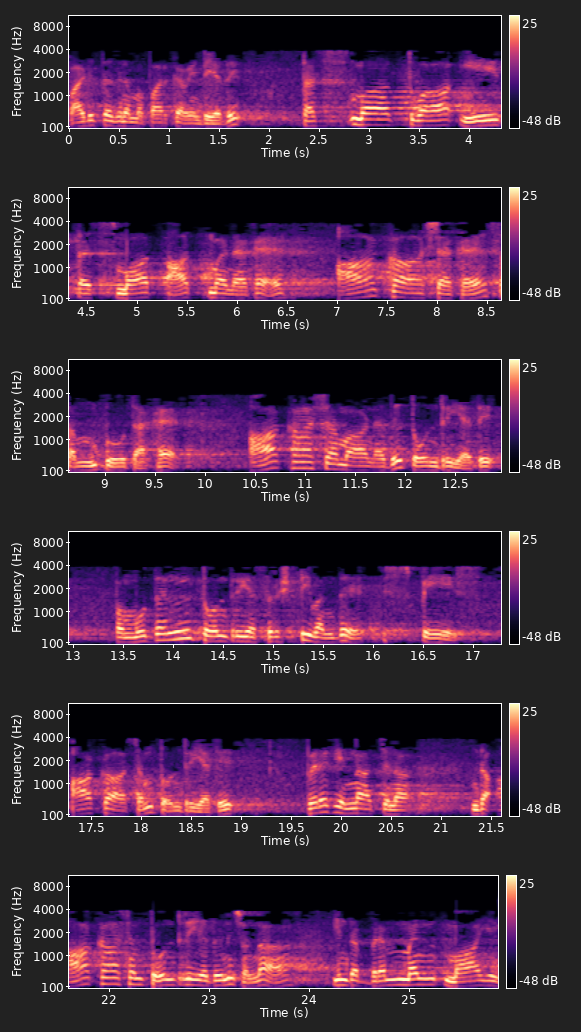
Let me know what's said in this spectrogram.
அடுத்தது நம்ம பார்க்க வேண்டியது தஸ்மாத்வா ஏ தஸ்மாத் ஆத்மனக ஆகாஷக சம்பூதக. ஆகாசமானது தோன்றியது. இப்ப முதல் தோன்றிய சிருஷ்டி வந்து ஸ்பேஸ் ஆகாசம் தோன்றியது. பிறகு என்ன ஆச்சுன்னா இந்த ஆகாசம் தோன்றியதுன்னு சொன்னா இந்த பிரம்மன் மாயை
